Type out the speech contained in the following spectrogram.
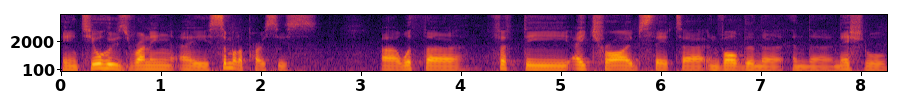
and Te Ohu's running a similar process uh, with the 58 tribes that are involved in the in the national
